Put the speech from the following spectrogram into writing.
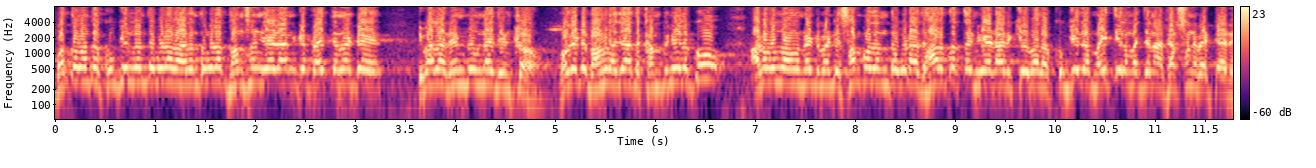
మొత్తం అంతా కుకీలంతా కూడా వారంతా కూడా ధ్వంసం చేయడానికి ప్రయత్నం అంటే ఇవాళ రెండు ఉన్నాయి దీంట్లో. ఒకటి బహుళజాత కంపెనీలకు అడవుల్లో ఉన్నటువంటి సంపదంతా కూడా ధారతత్వం చేయడానికి ఇవాళ కుకీల మైతీల మధ్యన ఘర్షణ పెట్టారు.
